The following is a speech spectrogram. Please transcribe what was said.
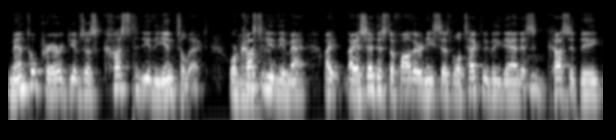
mental prayer gives us custody of the intellect or mm. custody of the I, eye said this to father and he says well technically then it's mm. custody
